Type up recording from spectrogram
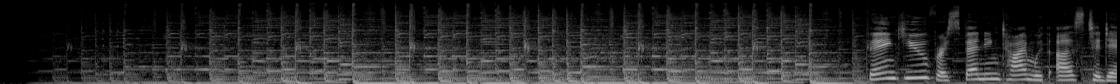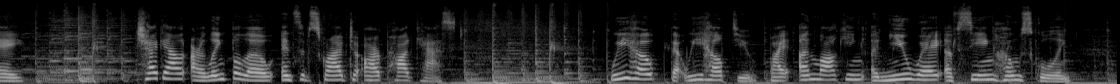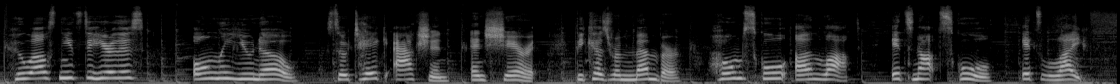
Thank you for spending time with us today. Check out our link below and subscribe to our podcast. We hope that we helped you by unlocking a new way of seeing homeschooling. Who else needs to hear this? Only you know. So take action and share it. Because remember, homeschool unlocked. It's not school, it's life.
